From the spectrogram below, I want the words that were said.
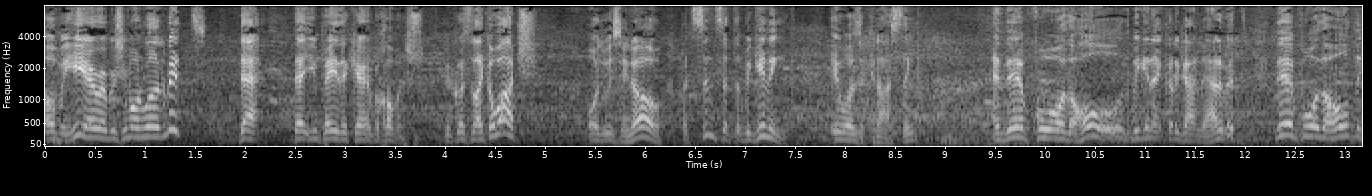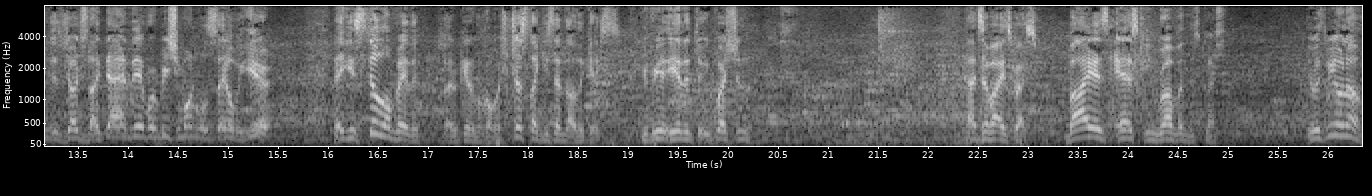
over here, Rabbi Shimon will admit that that you pay the Karen B'chomash because like a watch. Or do we say no? But since at the beginning it was a knas thing, and therefore the whole the beginning I could have gotten out of it. Therefore, the whole thing is judged like that. And therefore, Rabbi Shimon will say over here that you still don't pay the Karen B'chomash, just like he said in the other case. You hear the question? That's Abaye's question. Is asking Rava this question. You with me or no?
